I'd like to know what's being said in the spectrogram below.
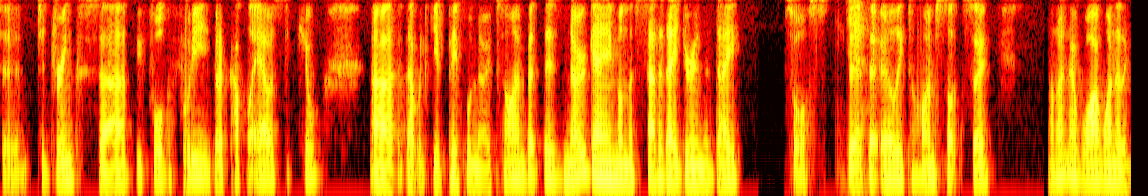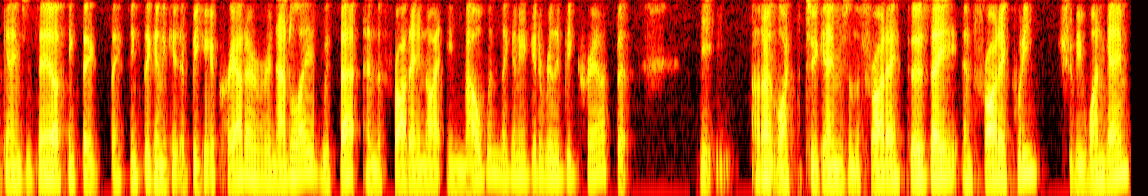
to to drinks uh, before the footy, you've got a couple of hours to kill. Uh, that would give people no time. But there's no game on the Saturday during the day source, the, yeah. the early time slot. So I don't know why one of the games is there. I think they, they think they're going to get a bigger crowd over in Adelaide with that, and the Friday night in Melbourne, they're going to get a really big crowd. But I don't like the two games on the Friday. Thursday and Friday footy should be one game,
